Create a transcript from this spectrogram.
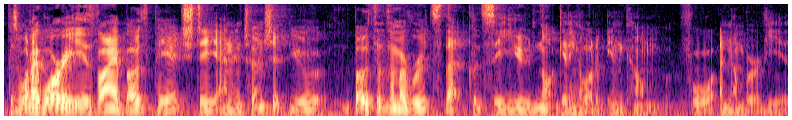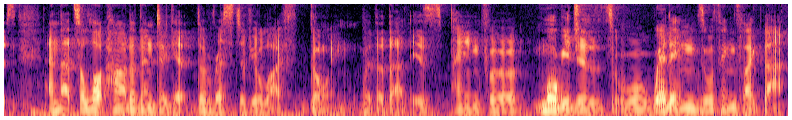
because what I worry is via both PhD and internship, you both of them are routes that could see you not getting a lot of income for a number of years, and that's a lot harder than to get the rest of your life going. Whether that is paying for mortgages or weddings or things like that,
